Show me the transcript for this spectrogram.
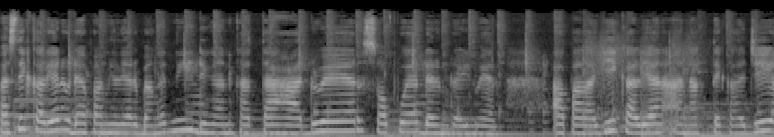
Pasti kalian udah familiar banget nih dengan kata hardware, software, dan brainware. Apalagi kalian anak TKJ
